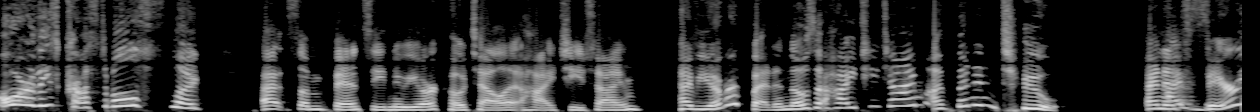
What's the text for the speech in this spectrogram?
are these crustables like at some fancy New York hotel at high tea time? Have you ever been in those at high tea time? I've been in two. And it's very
